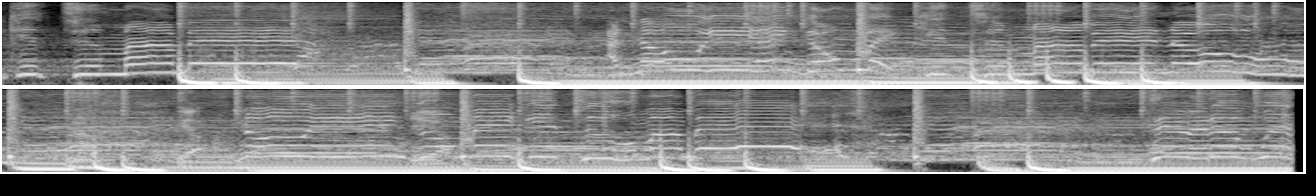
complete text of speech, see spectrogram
get to my bed. I know we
